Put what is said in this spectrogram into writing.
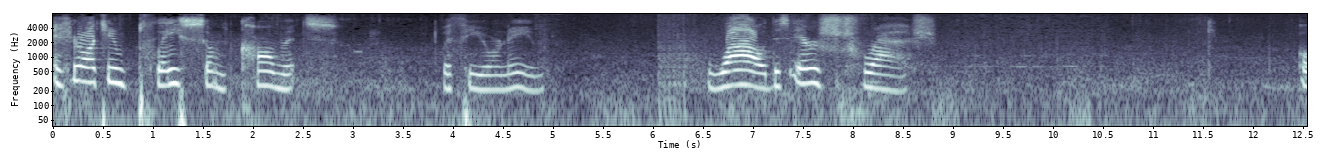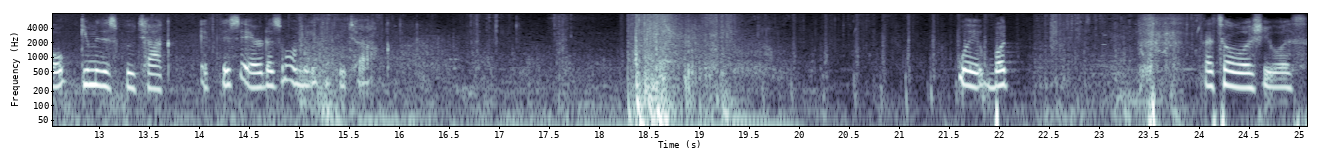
If you're watching, place some comments with your name. Wow, this air is trash. Oh, give me this blue tack. If this air doesn't want me to blue tack. Wait, what? That's how low she was.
